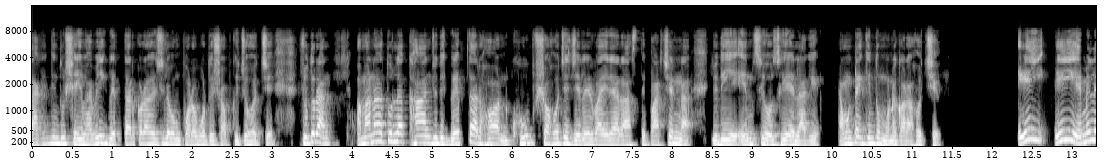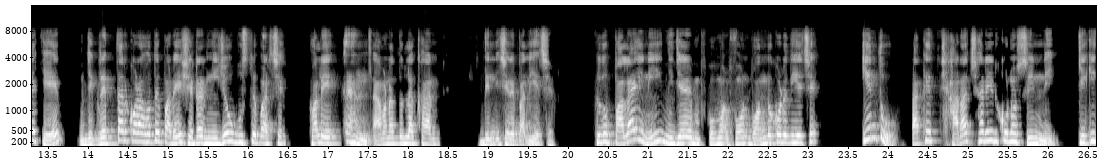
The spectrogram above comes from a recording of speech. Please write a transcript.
তাকে কিন্তু সেইভাবেই গ্রেপ্তার করা হয়েছিল এবং পরবর্তী সবকিছু হচ্ছে। সুতরাং আমানাতুল্লাহ খান যদি গ্রেপ্তার হন, খুব সহজে জেলের বাইরে আর আসতে পারছেন না যদি এমসিওসিএ লাগে, এমনটাই কিন্তু মনে করা হচ্ছে। এই এই এমএলএ কে যে গ্রেপ্তার করা হতে পারে, সেটা নিজেও বুঝতে পারছে। ফলে আমানাতুল্লাহ খান দিল্লি ছেড়ে পালিয়েছে। শুধু পালায়নি, নিজের ফোন বন্ধ করে দিয়েছে। কিন্তু তাকে ছাড়াছাড়ির কোনো সিন নেই। কি কি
